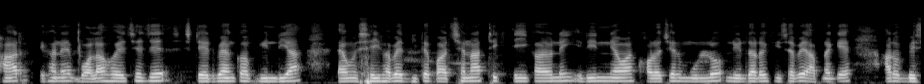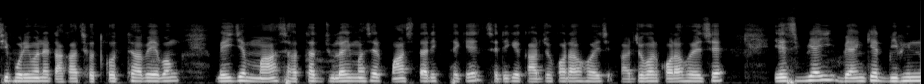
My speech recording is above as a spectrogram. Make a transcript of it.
হার এখানে বলা হয়েছে যে স্টেট ব্যাংক অফ ইন্ডিয়া এবং সেইভাবে দিতে পারছে না। ঠিক এই কারণেই ঋণ নেওয়ার খরচের মূল্য নির্ধারক হিসাবে আপনাকে আরও বেশি পরিমাণে টাকা শোধ করতে হবে এবং এই যে মাস, অর্থাৎ জুলাই মাসের পাঁচ তারিখ থেকে সেটিকে কার্য করা হয়েছে কার্যকর করা হয়েছে। এসবিআই ব্যাংকের বিভিন্ন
